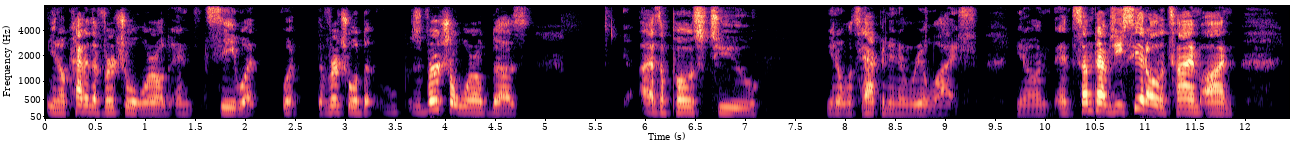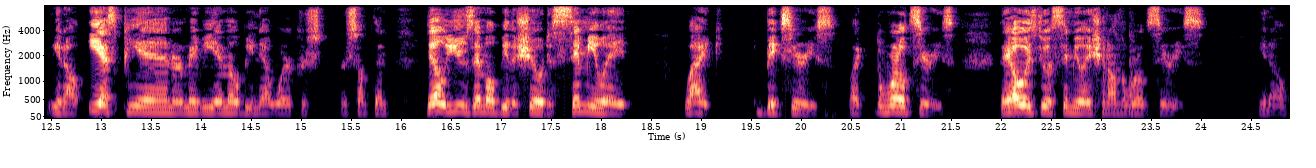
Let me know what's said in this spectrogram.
you know, kind of the virtual world and see what what the virtual virtual world does as opposed to you know what's happening in real life you know and, and sometimes you see it all the time on you know espn or maybe mlb network or, or something they'll use mlb the show to simulate like big series like the world series they always do a simulation on the world series you know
